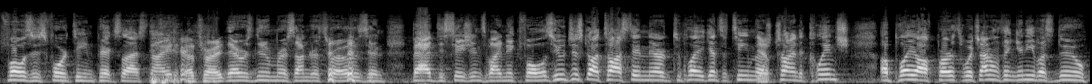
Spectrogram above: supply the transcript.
Foles' 14 picks last night. That's right. There was numerous underthrows and bad decisions by Nick Foles, who just got tossed in there to play against a team that was trying to clinch a playoff berth, which I don't think any of us knew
